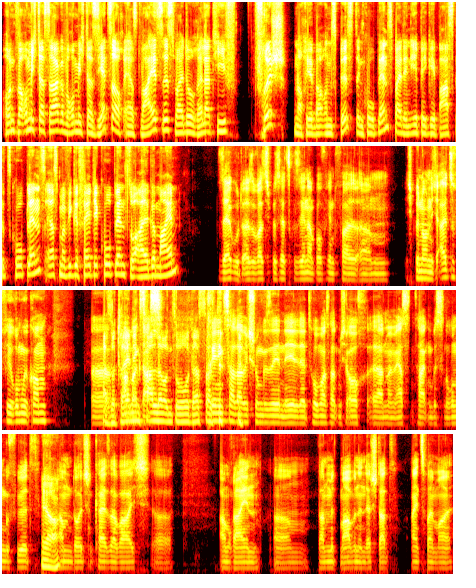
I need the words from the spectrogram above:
Und warum ich das sage, warum ich das jetzt auch erst weiß, ist, weil du relativ frisch noch hier bei uns bist in Koblenz, bei den EPG Baskets Koblenz. Erstmal, wie gefällt dir Koblenz so allgemein? Sehr gut. Also, was ich bis jetzt gesehen habe, auf jeden Fall. Ähm, ich bin noch nicht allzu viel rumgekommen. Äh, also Trainingshalle das, und so. Das Trainingshalle habe ich schon gesehen. Nee, der Thomas hat mich auch äh, an meinem ersten Tag ein bisschen rumgeführt. Ja. Am Deutschen Kaiser war ich. Äh, am Rhein, ähm, dann mit Marvin in der Stadt ein, zwei Mal.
